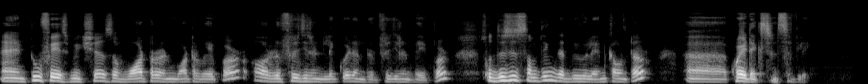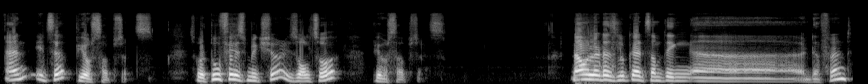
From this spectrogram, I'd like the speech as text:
and two phase mixtures of water and water vapor or refrigerant liquid and refrigerant vapor. So, this is something that we will encounter uh, quite extensively and it is a pure substance. So, two phase mixture is also a pure substance. Now let us look at something uh, different.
